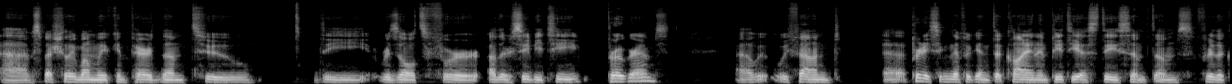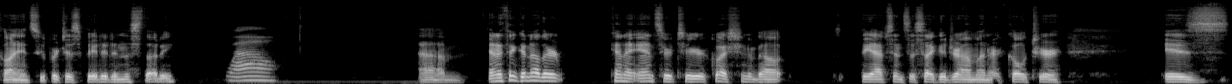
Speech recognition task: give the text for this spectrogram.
uh, especially when we compared them to the results for other CBT programs. Uh, we, we, found a pretty significant decline in PTSD symptoms for the clients who participated in the study. Wow. Um, and I think another kind of answer to your question about the absence of psychodrama in our culture is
